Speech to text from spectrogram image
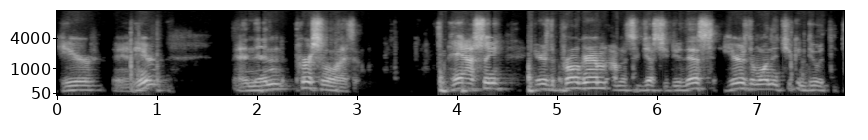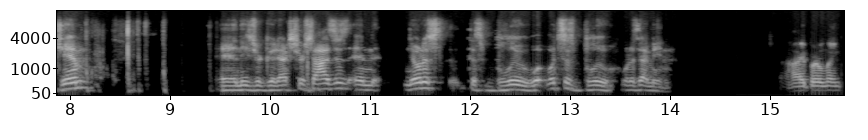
here, and here, and then personalize it hey, Ashley, here's the program. I'm going to suggest you do this. Here's the one that you can do at the gym. And these are good exercises. And notice this blue. What, what's this blue? What does that mean? Hyperlink.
